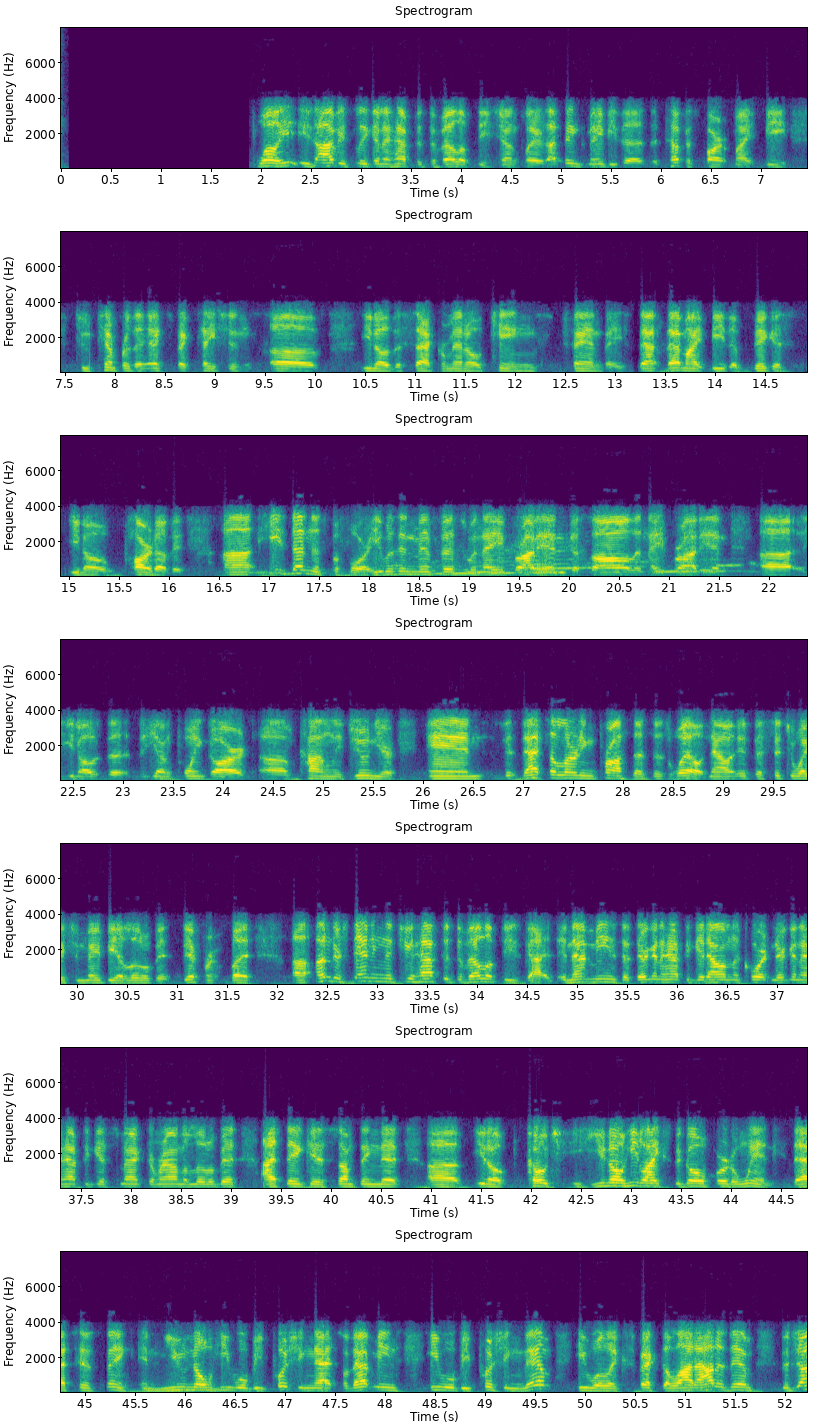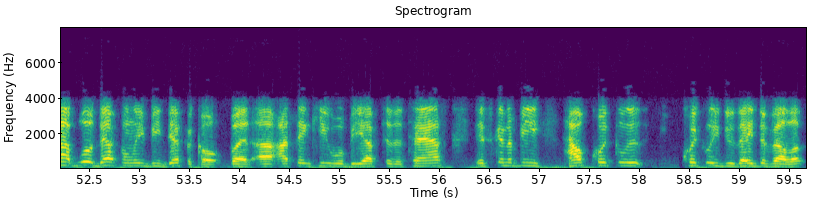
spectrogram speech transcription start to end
Well, he's obviously going to have to develop these young players. I think maybe the the toughest part might be to temper the expectations of you know the Sacramento Kings fan base. That that might be the biggest you know part of it. Uh, he's done this before. He was in Memphis when they brought in Gasol and they brought in, uh, you know, the the young point guard um, Conley Jr. And th- that's a learning process as well. Now, it, the situation may be a little bit different, but uh, understanding that you have to develop these guys, and that means that they're going to have to get out on the court and they're going to have to get smacked around a little bit. I think is something that uh, you know, coach. You know, he likes to go for the win. That's his thing, and you know he will be pushing that. So that means he will be pushing them. He will expect a lot out of them. The job will definitely be difficult, but uh, I think he will be up to the task. It's going to be how quickly quickly do they develop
